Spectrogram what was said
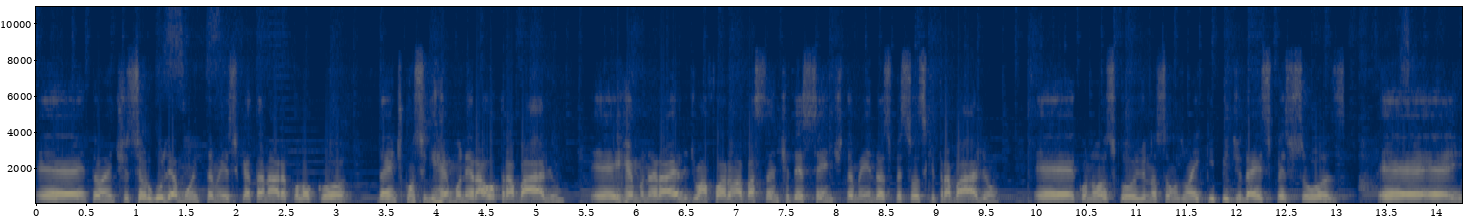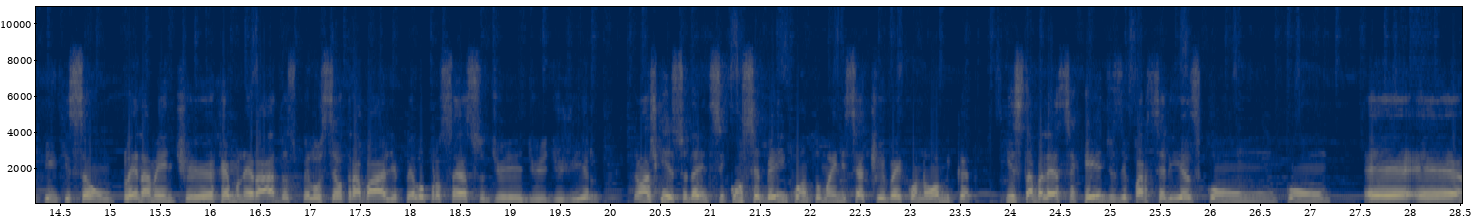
É, então a gente se orgulha muito também, isso que a Tanara colocou, da gente conseguir remunerar o trabalho é, e remunerar ele de uma forma bastante decente também das pessoas que trabalham é, conosco. Hoje nós somos uma equipe de 10 pessoas, é, é, enfim, que são plenamente remuneradas pelo seu trabalho, pelo processo de, de, de giro. Então, acho que isso, da gente se conceber enquanto uma iniciativa econômica que estabelece redes e parcerias com, com, é,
